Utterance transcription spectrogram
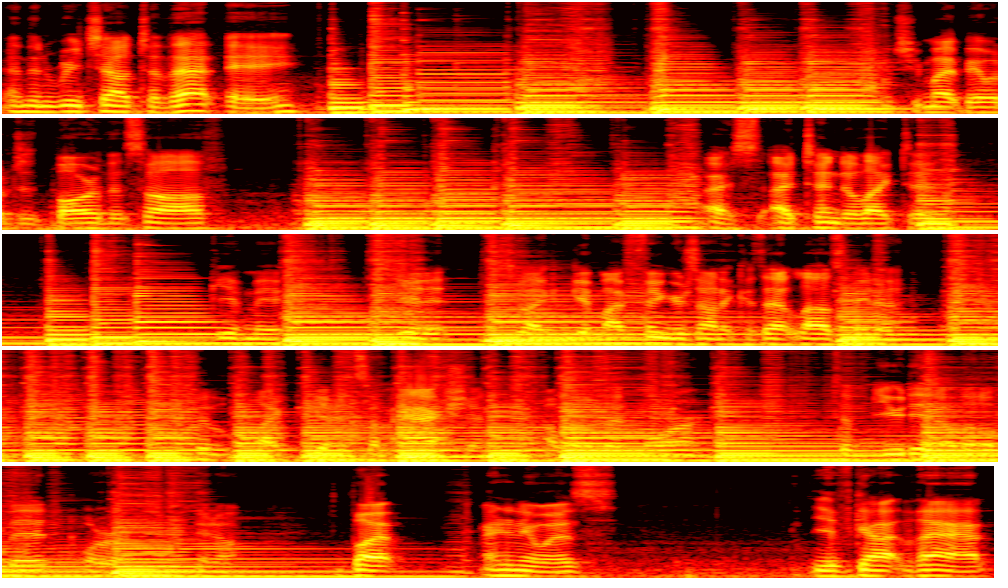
and then reach out to that A. Which you might be able to just bar this off. I, I tend to like to give me, get it so I can get my fingers on it because that allows me to, to like give it some action a little bit more, to mute it a little bit or, you know. But anyways, you've got that.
